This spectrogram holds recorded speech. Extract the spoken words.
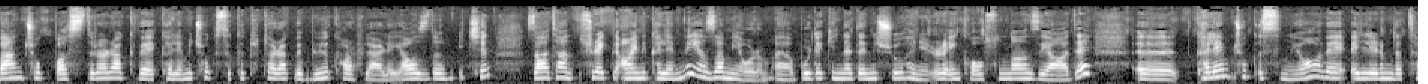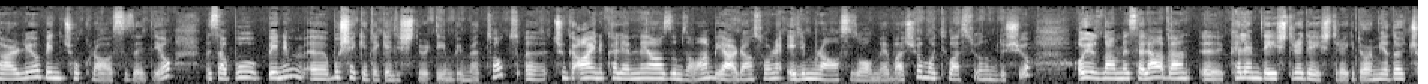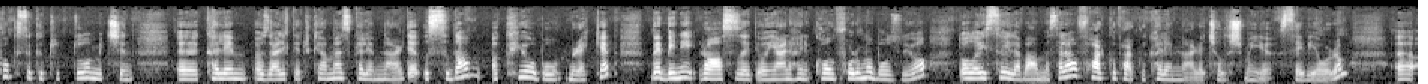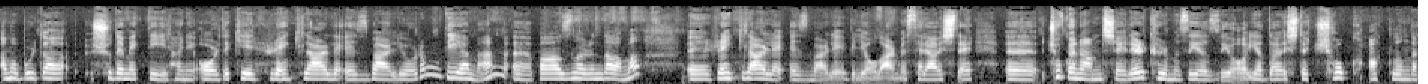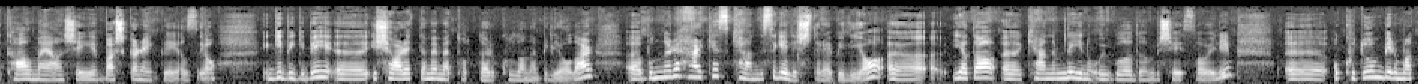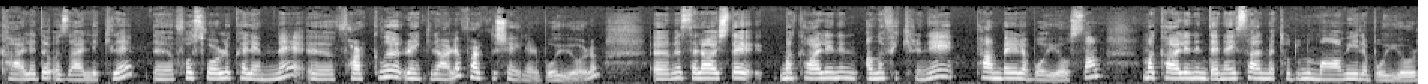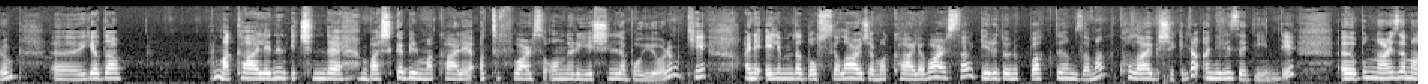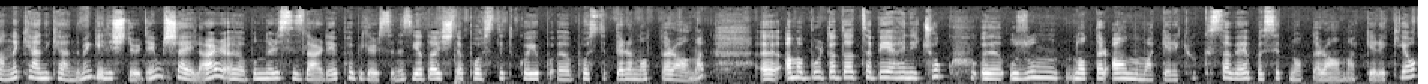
Ben çok bastırarak ve kalemi çok sıkı tutarak ve büyük harflerle yazdığım için zaten sürekli aynı kalemle yazamıyorum. Buradaki nedeni şu hani renk olsundan ziyade e, kalem çok ısınıyor ve ellerim de terliyor. Beni çok rahatsız ediyor. Mesela bu benim e, bu şekilde geliştirdiğim bir metot. E, çünkü aynı kalemle yazdığım zaman bir yerden sonra elim rahatsız olmaya başlıyor. Motivasyonum düşüyor. O yüzden mesela ben e, kalem değiştire değiştire gidiyorum ya da çok sıkı tuttuğum için e, kalem özellikle tükenmez kalemlerde ısıdan akıyor bu mürekkep ve beni rahatsız ediyor. Yani hani konforumu bozuyor. Dolayısıyla ben mesela farklı farklı kalemlerle çalışmayı seviyorum. E, ama burada şu demek değil hani oradaki renklerle ezberliyorum diyemem. E, bazılarında ama e, renklerle ezberleyebiliyorlar. Mesela işte e, çok önemli şeyleri kırmızı yazıyor ya da işte çok aklında kalmayan şeyi başka renkle yazıyor gibi gibi e, işaretleme metotları kullanabiliyorlar. Bunları herkes kendisi geliştirebiliyor ya da kendimde yine uyguladığım bir şey söyleyeyim. Ee, okuduğum bir makalede özellikle e, fosforlu kalemle e, farklı renklerle farklı şeyleri boyuyorum. Ee, mesela işte makalenin ana fikrini pembeyle boyuyorsam makalenin deneysel metodunu maviyle boyuyorum. Ee, ya da makalenin içinde başka bir makaleye atıf varsa onları yeşille boyuyorum ki hani elimde dosyalarca makale varsa geri dönüp baktığım zaman kolay bir şekilde analiz edeyim diye. Ee, bunlar zamanla kendi kendime geliştirdiğim şeyler. Ee, bunları sizler de yapabilirsiniz ya da işte post-it koyup e, post-itlere notlar almak. Ee, ama burada da tabii hani çok e, uzun notlar almamak gerekiyor. Kısa ve basit notlar almak gerekiyor.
